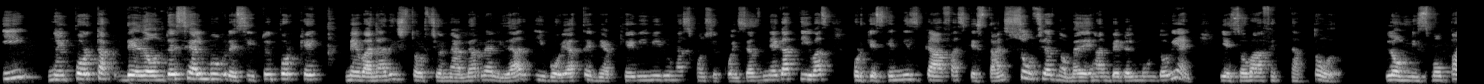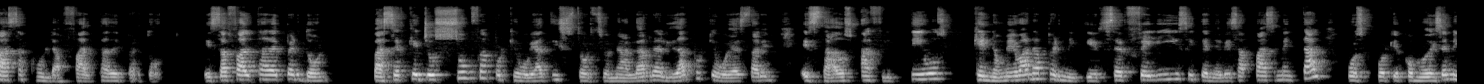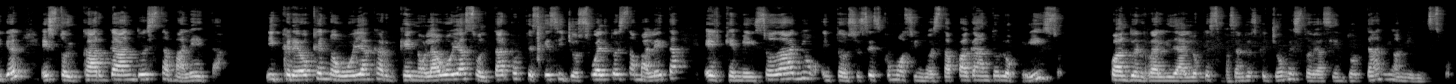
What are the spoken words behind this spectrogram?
y no importa de dónde sea el mugrecito y por qué, me van a distorsionar la realidad y voy a tener que vivir unas consecuencias negativas porque es que mis gafas que están sucias no me dejan ver el mundo bien y eso va a afectar todo. Lo mismo pasa con la falta de perdón. Esa falta de perdón va a hacer que yo sufra porque voy a distorsionar la realidad, porque voy a estar en estados aflictivos que no me van a permitir ser feliz y tener esa paz mental, pues porque como dice Miguel, estoy cargando esta maleta y creo que no voy a que no la voy a soltar porque es que si yo suelto esta maleta, el que me hizo daño, entonces es como si no está pagando lo que hizo, cuando en realidad lo que está pasando es que yo me estoy haciendo daño a mí mismo.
